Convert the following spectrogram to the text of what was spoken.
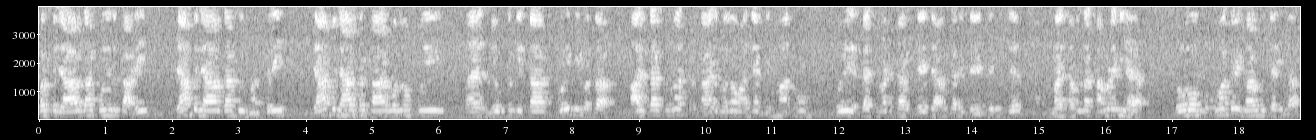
ਪਰ ਪੰਜਾਬ ਦਾ ਕੋਈ ਅਧਿਕਾਰੀ ਜਾਂ ਪੰਜਾਬ ਦਾ ਕੋਈ ਮੰਤਰੀ ਜਾਂ ਪੰਜਾਬ ਸਰਕਾਰ ਵੱਲੋਂ ਕੋਈ ਨਿਯੁਕਤ ਕੀਤਾ ਕੋਈ ਵੀ ਬੰਦਾ, ਅੱਜ ਤੱਕ ਉਹਨਾਂ ਸਰਕਾਰ ਵੱਲੋਂ ਆਈਆਂ ਟੀਮਾਂ ਨੂੰ ਕੋਈ ਅਸੈਸਮੈਂਟ ਕਰਕੇ ਜਾਣਕਾਰੀ ਦੇਣ ਦੇ ਵਿੱਚ ਮੈਂ ਸਮਝਦਾ, ਸਾਹਮਣੇ ਨਹੀਂ ਆਇਆ। ਤੋ ਮੁੱਖ ਮੰਤਰੀ ਸਾਹਿਬ ਨੂੰ ਚਾਹੀਦਾ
